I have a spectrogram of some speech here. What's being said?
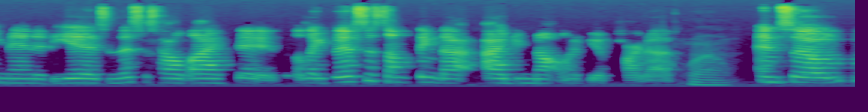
humanity is and this is how life is I was like this is something that i do not want to be a part of wow and so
